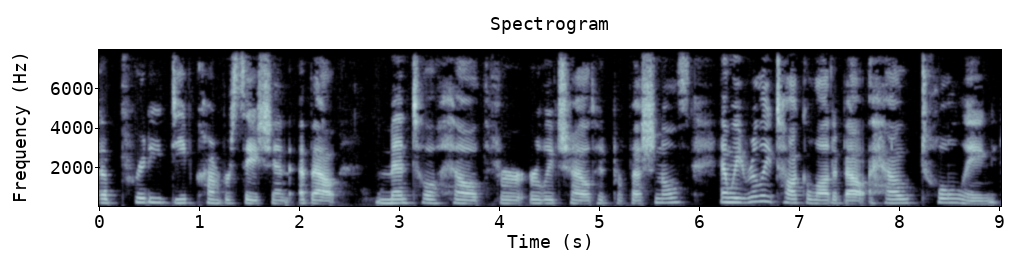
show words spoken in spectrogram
a pretty deep conversation about mental health for early childhood professionals. And we really talk a lot about how tolling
